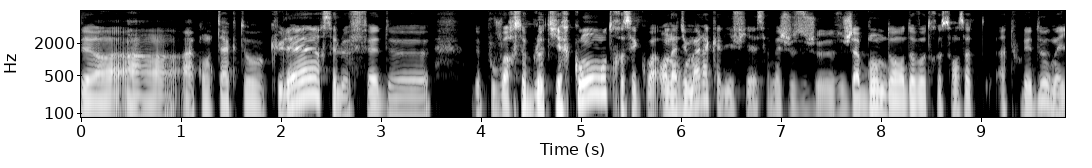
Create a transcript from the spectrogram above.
un, contact oculaire, c'est le fait de de pouvoir se blottir contre C'est quoi? On a du mal à qualifier ça, mais j'abonde dans, dans, votre sens à, tous les deux. Mais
